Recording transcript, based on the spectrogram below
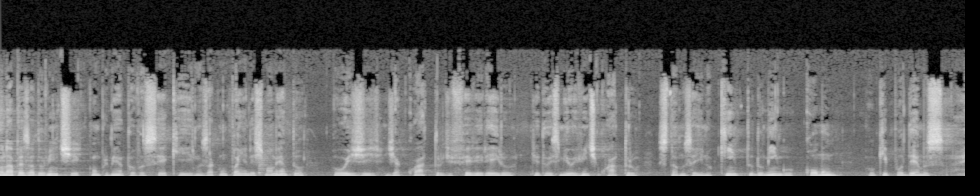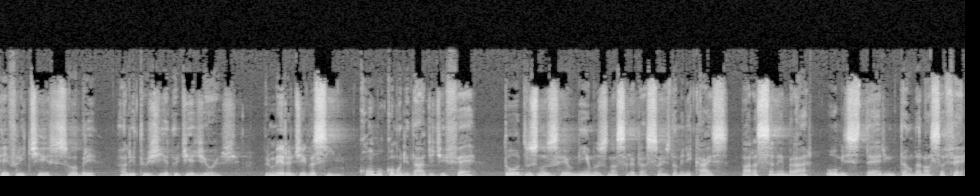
Olá, prezado ouvinte, cumprimento a você que nos acompanha neste momento, hoje, dia 4 de fevereiro de 2024, estamos aí no quinto domingo comum. O que podemos refletir sobre a liturgia do dia de hoje? Primeiro, digo assim: como comunidade de fé, todos nos reunimos nas celebrações dominicais para celebrar o mistério então da nossa fé.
